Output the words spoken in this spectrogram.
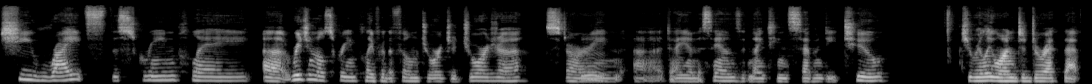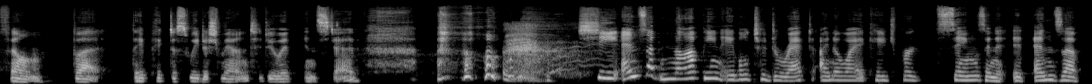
she writes the screenplay, uh, original screenplay for the film Georgia, Georgia, starring mm. uh, Diana Sands in 1972. She really wanted to direct that film, but they picked a Swedish man to do it instead. she ends up not being able to direct I Know Why a Cage Bird Sings, and it, it ends up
